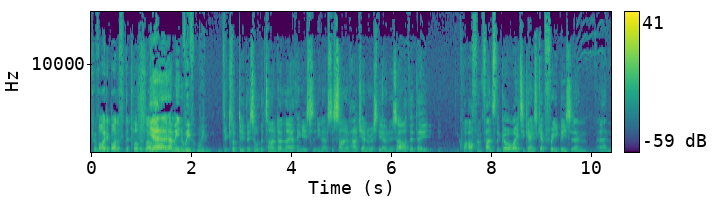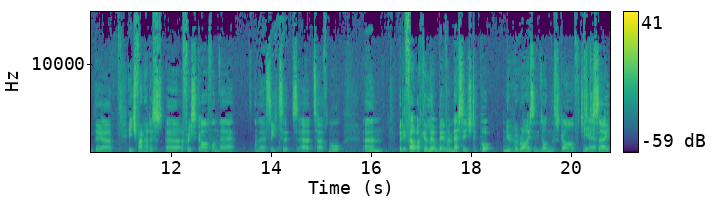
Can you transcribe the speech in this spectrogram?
provided by the, the club as well. yeah, I mean, we've we the club do this all the time, don't they? I think it's you know it's a sign of how generous the owners are that they quite often fans that go away to games get freebies, and and they, uh, each fan had a, uh, a free scarf on their on their seat at uh, Turf Moor. Um, but it felt like a little bit of a message to put New Horizons on the scarf, just Yeah. to say,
